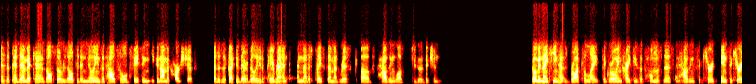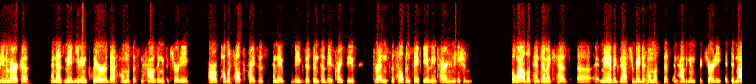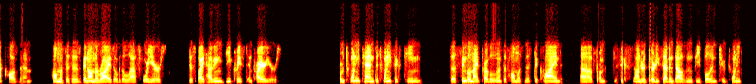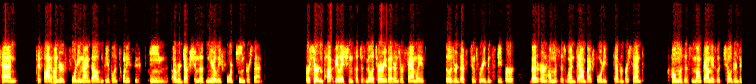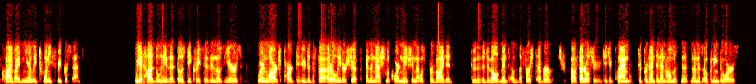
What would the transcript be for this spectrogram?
And the pandemic has also resulted in millions of households facing economic hardship that has affected their ability to pay rent and that has placed them at risk of housing loss due to eviction. COVID-19 has brought to light the growing crises of homelessness and housing insecurity in America and has made even clearer that homelessness and housing insecurity are a public health crisis and they, the existence of these crises threatens the health and safety of the entire nation. But while the pandemic has, uh, it may have exacerbated homelessness and housing insecurity, it did not cause them. Homelessness has been on the rise over the last four years, despite having decreased in prior years. From 2010 to 2016, the single night prevalence of homelessness declined uh, from 637,000 people in 2010 to 549,000 people in 2016, a reduction of nearly 14%. For certain populations, such as military veterans or families, those reductions were even steeper. Veteran homelessness went down by 47%. Homelessness among families with children declined by nearly 23%. We at HUD believe that those decreases in those years were in large part due to the federal leadership and the national coordination that was provided through the development of the first ever uh, federal strategic plan to prevent and end homelessness known as Opening Doors.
